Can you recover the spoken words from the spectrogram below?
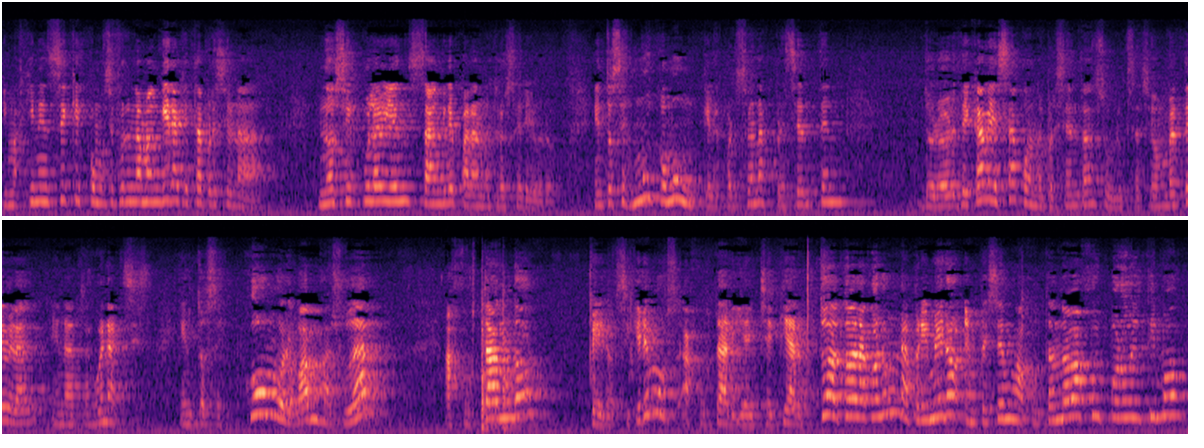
Imagínense que es como si fuera una manguera que está presionada no circula bien sangre para nuestro cerebro. Entonces es muy común que las personas presenten dolores de cabeza cuando presentan subluxación vertebral en atlas o en axis. Entonces, ¿cómo lo vamos a ayudar? Ajustando, pero si queremos ajustar y chequear toda, toda la columna, primero empecemos ajustando abajo y por último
